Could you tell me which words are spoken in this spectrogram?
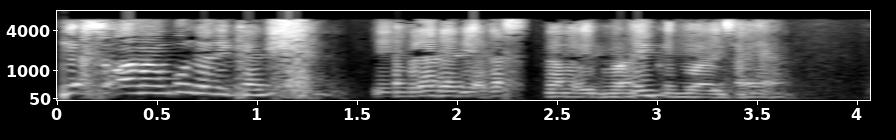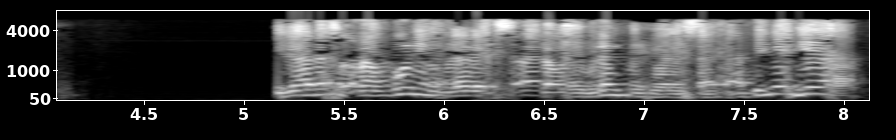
tidak seorang pun dari kalian yang berada di atas agama Ibrahim kecuali saya. Tidak ada seorang pun yang berada atas agama Ibrahim kecuali saya. Artinya dia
